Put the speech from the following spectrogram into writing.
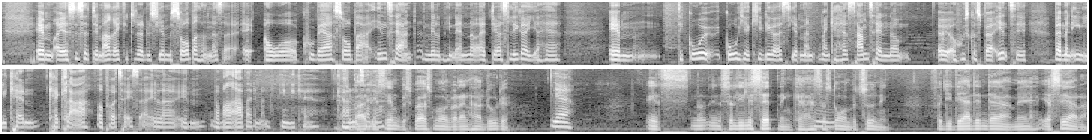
øhm, og jeg synes, at det er meget rigtigt, det der du siger med sårbarheden, altså øh, og at kunne være sårbar internt mellem hinanden, og at det også ligger i at have øhm, det gode, gode hierarki, ligger også i, at man, man kan have samtalen om, øh, og huske at spørge ind til, hvad man egentlig kan, kan klare og påtage sig, eller øhm, hvor meget arbejde man egentlig kan, kan holde ud til Bare at det lave. simple spørgsmål, hvordan har du det? Ja, Et, en så lille sætning kan have mm. så stor en betydning. Fordi det er den der med, jeg ser dig,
